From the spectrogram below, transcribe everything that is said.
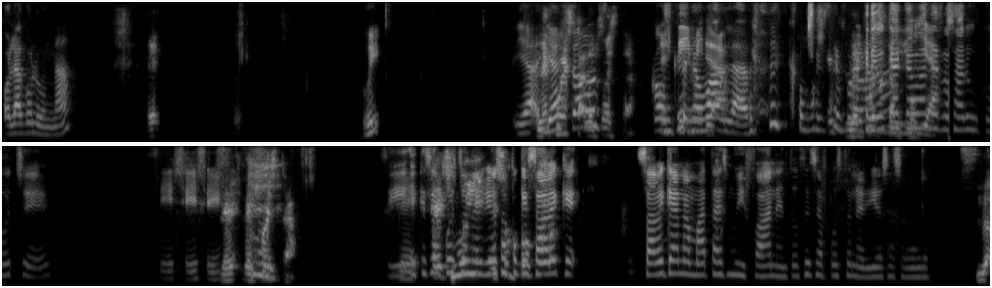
Hola, columna. Eh. Uy. Ya, Le ya cuesta, le estamos cuesta. con Es que no va a hablar. Como este programa. Creo que acaba de rozar un coche. Sí, sí, sí. Le, le cuesta. Sí, es que se ha es puesto muy- un porque poco- sabe que sabe que Ana Mata es muy fan, entonces se ha puesto nerviosa seguro. Lo,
